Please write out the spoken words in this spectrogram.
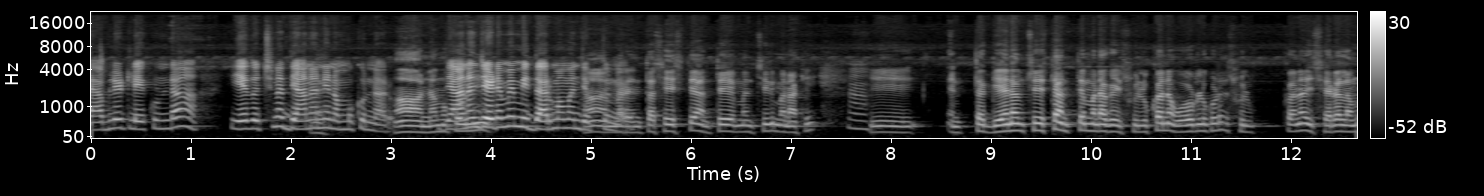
టాబ్లెట్ లేకుండా ఏదొచ్చినా ధ్యానాన్ని నమ్ముకున్నారు. ధ్యానం చేయడమే మీ ధర్మం అని చెప్తున్నారు. ఎంత చేస్తే అంతే మంచిది మనకి. ఈ ఎంత జ్ఞానం చేస్తే అంతే మనకి సులుకన ఓడ్లు కూడా సులుకన సరళం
